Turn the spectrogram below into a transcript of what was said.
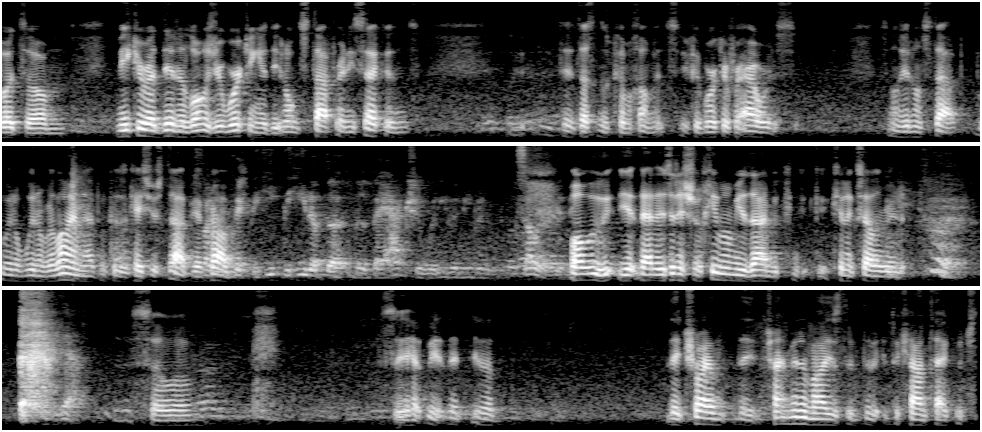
but um, mikra din as long as you're working it, you don't stop for any seconds. It doesn't become chametz. You could work it for hours, as long as you don't stop. We don't we don't rely on that because in case you stop, you have So I problems. think the heat, the heat of the, the, the action would even even accelerate it. Well, we, yeah, that is an issue. Chimum yadayim can, can accelerate it. yeah. So, um, so you, have, you know, they try and they try and minimize the, the, the contact, which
